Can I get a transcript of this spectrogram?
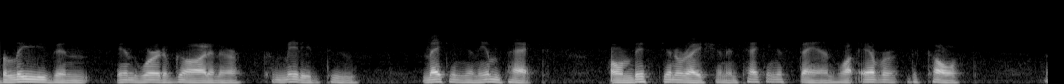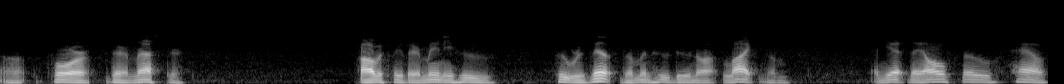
believe in, in the Word of God and are committed to making an impact on this generation and taking a stand, whatever the cost, uh, for their master. Obviously, there are many who who resent them and who do not like them, and yet they also have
